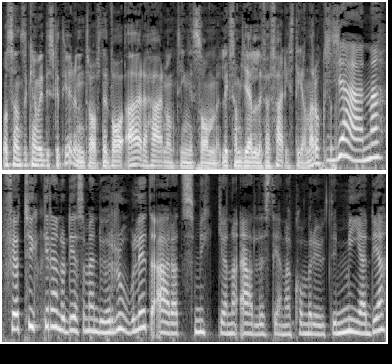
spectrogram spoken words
och sen så kan vi diskutera under avsnitt, vad är det här någonting som liksom gäller för färgstenar också? Gärna, för jag tycker ändå det som ändå är roligt är att smycken och ädelstenar kommer ut i media.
